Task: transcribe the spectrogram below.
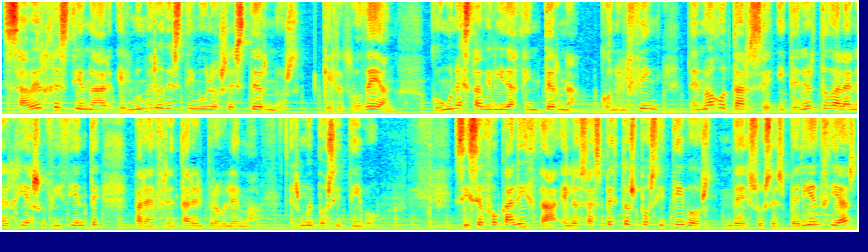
saber gestionar el número de estímulos externos que le rodean con una estabilidad interna con el fin de no agotarse y tener toda la energía suficiente para enfrentar el problema. Es muy positivo. Si se focaliza en los aspectos positivos de sus experiencias,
